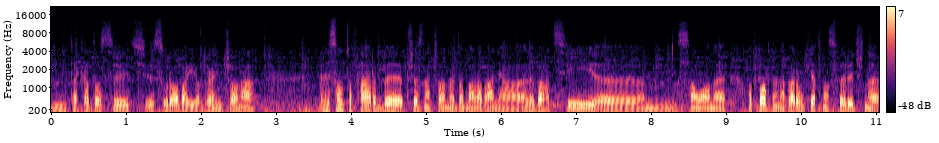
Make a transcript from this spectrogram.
mm, taka dosyć surowa i ograniczona. E, Są to farby przeznaczone do malowania elewacji, mm, są one odporne na warunki atmosferyczne,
